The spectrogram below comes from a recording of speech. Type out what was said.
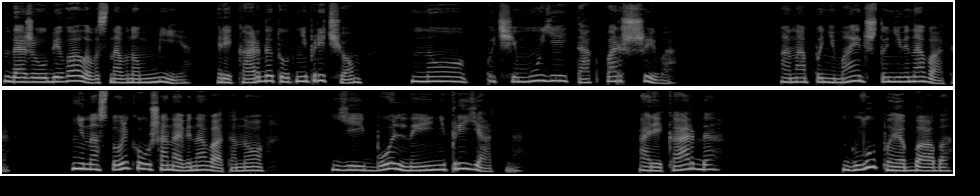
Даже убивала в основном Мия — Рикардо тут ни при чем. Но почему ей так паршиво? Она понимает, что не виновата. Не настолько уж она виновата, но ей больно и неприятно. А Рикардо... Глупая баба.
